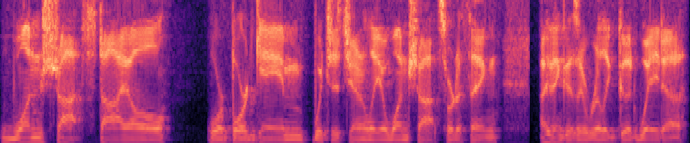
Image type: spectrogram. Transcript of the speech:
one shot style or board game, which is generally a one shot sort of thing, I think is a really good way to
